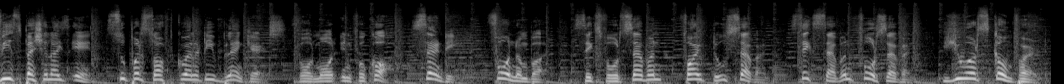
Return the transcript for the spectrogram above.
We specialize in super soft quality blankets. For more info call Sandy. Phone number 647 527 6747. Yours Comfort.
